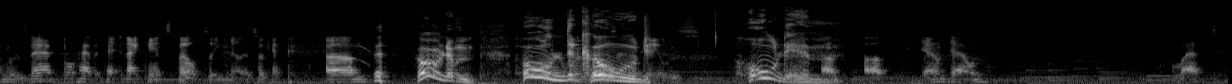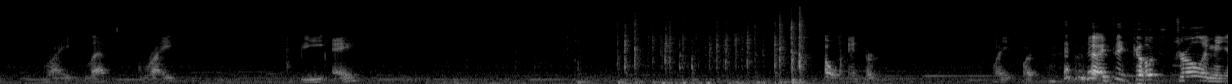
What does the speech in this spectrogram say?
I'm in his natural habitat, and I can't spell, so you know that's okay. Um, Hold him! Hold the where- where was code! It was Hold him! up, up, down, down, left, right, left, right, B A. Oh, enter. Wait, what? I think Code's trolling me.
